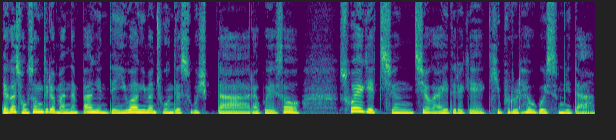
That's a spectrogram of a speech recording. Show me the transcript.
내가 정성 들여 만든 빵인데 이왕이면 좋은 데 쓰고 싶다라고 해서 소외계층 지역 아이들에게 기부를 해오고 있습니다.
